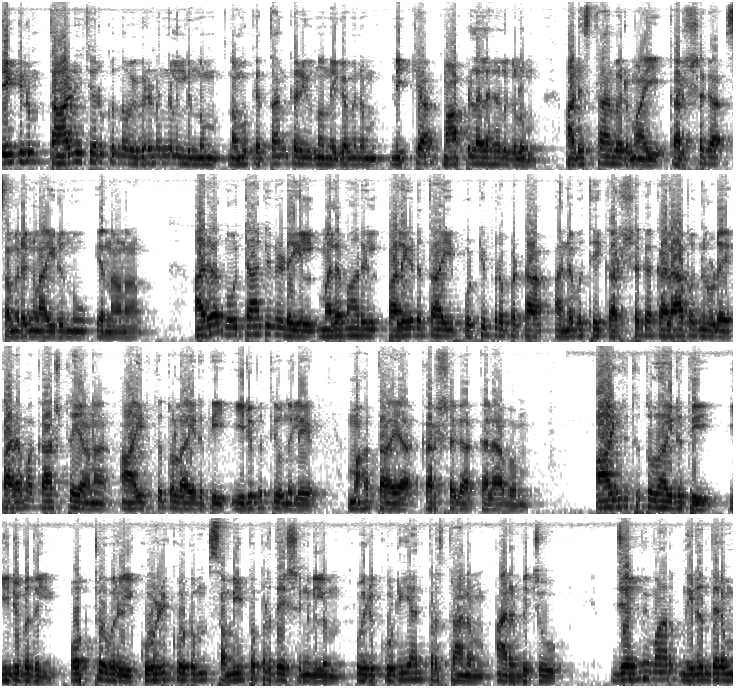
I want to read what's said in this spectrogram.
എങ്കിലും താഴെ ചേർക്കുന്ന വിവരണങ്ങളിൽ നിന്നും നമുക്കെത്താൻ കഴിയുന്ന നിഗമനം മിക്ക മാപ്പിള ലഹളുകളും അടിസ്ഥാനപരമായി കർഷക സമരങ്ങളായിരുന്നു എന്നാണ്. അര നൂറ്റാണ്ടിനിടയിൽ മലബാറിൽ പലയിടത്തായി പൊട്ടിപ്പുറപ്പെട്ട അനവധി കർഷക കലാപങ്ങളുടെ പരമകാഷ്ഠയാണ് ആയിരത്തി തൊള്ളായിരത്തി ഇരുപത്തിയൊന്നിലെ മഹത്തായ കർഷക കലാപം. ആയിരത്തി തൊള്ളായിരത്തി ഇരുപതിൽ ഒക്ടോബറിൽ കോഴിക്കോടും സമീപ പ്രദേശങ്ങളിലും ഒരു കുടിയാൻ പ്രസ്ഥാനം ആരംഭിച്ചു. ജന്മിമാർ നിരന്തരം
